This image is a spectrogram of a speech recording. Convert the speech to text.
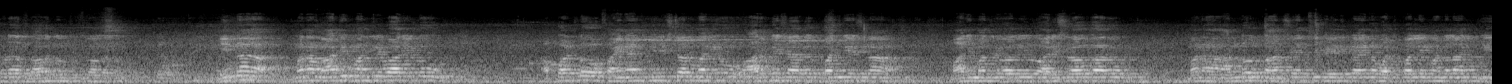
కూడా స్వాగతం తీసుకుని నిన్న మన మాజీ మంత్రి వారిలో అప్పట్లో ఫైనాన్స్ మినిస్టర్ మరియు ఆరోగ్య శాఖకు పనిచేసిన మాజీ మంత్రి వారు హరీష్ రావు గారు మన అన్నోల్ కాన్స్టిట్యున్సీ వేదిక అయిన వట్టిపల్లి మండలానికి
